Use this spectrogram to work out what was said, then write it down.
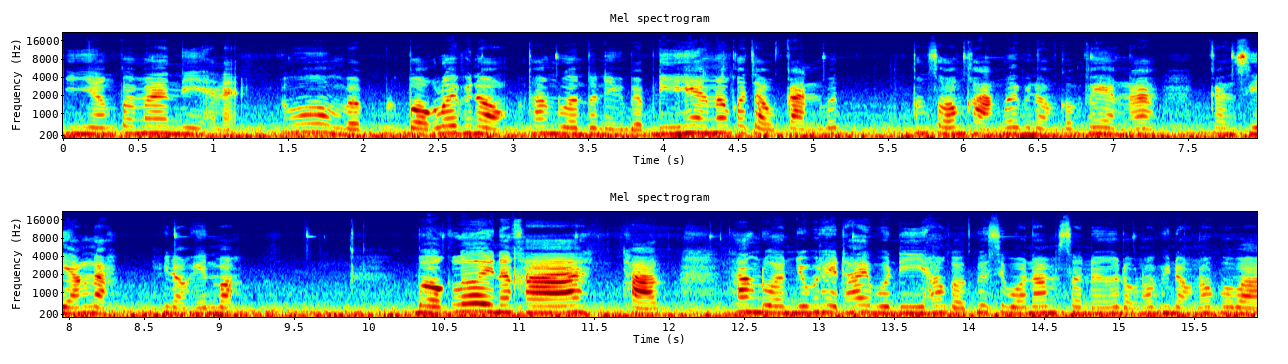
อียังประมาณนี้แหละโอ้แบบบอกเลยพี่น้องทางด่วนตัวนี้แบบดีแห้งเนาะก็เจ้ากันเบิดทั้งสองขางเลยพี่น้องกำแพงนะกันเสียงนะพี่น้องเห็นบ่บอกเลยนะคะถ้าทางด่วนยู่ประเทศไทยบดีเฮาก็คือสิบ่นำเสนอดอกเนาะพี่น้องเนาะเพราะว่า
